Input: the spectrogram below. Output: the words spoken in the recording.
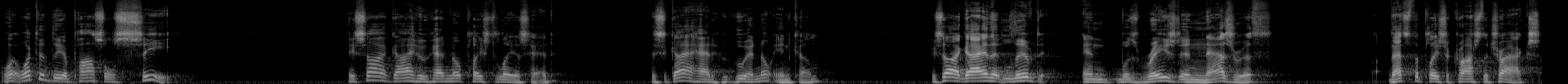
What, what did the apostles see? They saw a guy who had no place to lay his head. This guy had, who had no income. We saw a guy that lived and was raised in Nazareth. That's the place across the tracks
